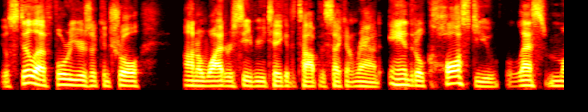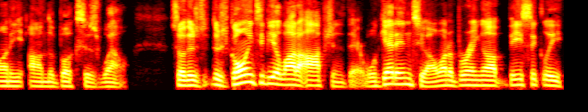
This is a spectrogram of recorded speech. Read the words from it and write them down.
You'll still have four years of control on a wide receiver you take at the top of the second round, and it'll cost you less money on the books as well. So there's there's going to be a lot of options there. We'll get into. I want to bring up basically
